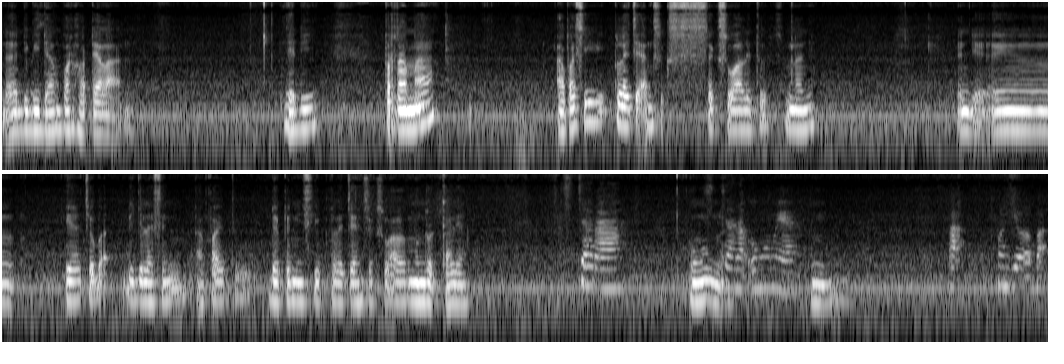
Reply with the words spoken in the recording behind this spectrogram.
di bidang perhotelan. Jadi pertama apa sih pelecehan seks- seksual itu sebenarnya? Dan, eh, ya coba dijelasin apa itu definisi pelecehan seksual menurut kalian Secara umum lah. secara umum ya, Hmm. Pak. Mau jawab Pak.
